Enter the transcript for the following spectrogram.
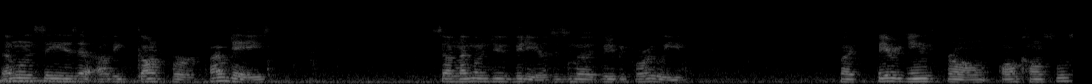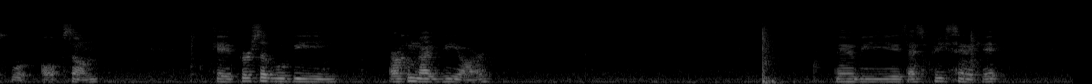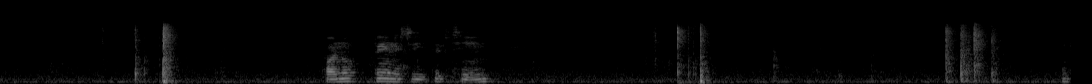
what I'm gonna say is that I'll be gone for five days. So I'm not gonna do videos. This is my video before I leave. My favorite games from all consoles, well, all, some. Okay, first up will be Arkham Knight VR. Then it'll be Assassin's Creed Syndicate. Final Fantasy 15.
